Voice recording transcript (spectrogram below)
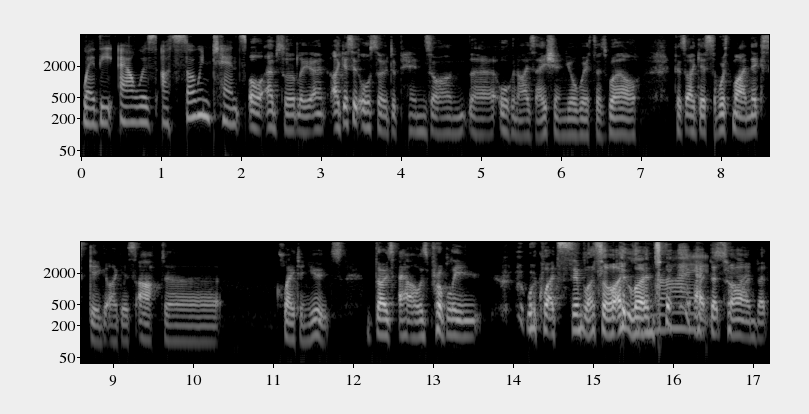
where the hours are so intense. Oh, absolutely. And I guess it also depends on the organization you're with as well. Because I guess with my next gig, I guess after Clayton Utz, those hours probably were quite similar. So I learned at Right. that time, but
